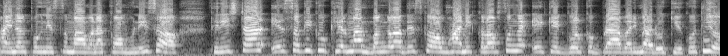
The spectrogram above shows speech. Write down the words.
फाइनल पुग्ने सम्भावना कम हुनेछ। थ्री स्टार यसअघिको खेलमा बंगलादेशको अफगानी क्लबसँग एक एक गोलको बराबरीमा रोकिएको थियो।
